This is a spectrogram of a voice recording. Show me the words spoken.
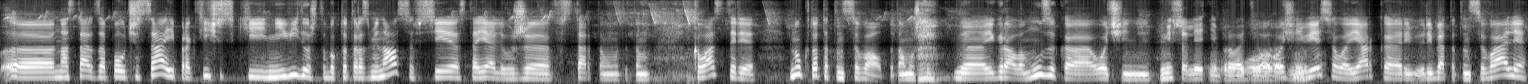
э, на старт за полчаса и практически не видел, чтобы кто-то разминался. Все стояли уже в стартовом вот этом кластере. Ну, кто-то танцевал, потому что э, играла музыка очень... Миша летний проводил. Очень разминку. весело, ярко. Ребята танцевали.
